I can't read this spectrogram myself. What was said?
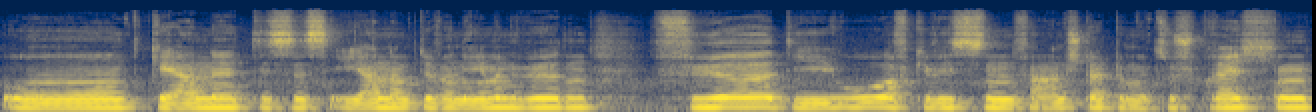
und gerne dieses Ehrenamt übernehmen würden, für die EU auf gewissen Veranstaltungen zu sprechen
